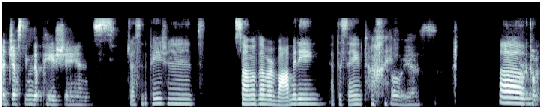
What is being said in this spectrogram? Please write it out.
adjusting the patients. adjusting the patient. Some of them are vomiting at the same time. Oh, yes. Um, Or com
